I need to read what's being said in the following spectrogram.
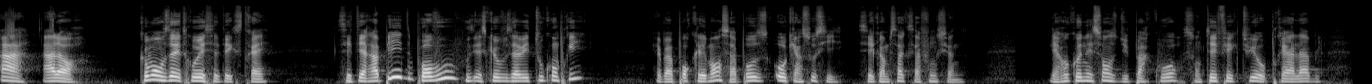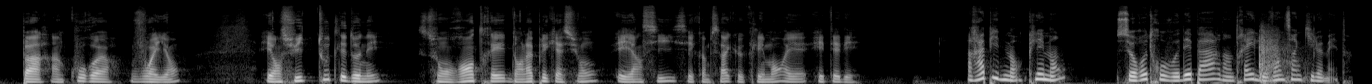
Ah, alors, comment vous avez trouvé cet extrait? C'était rapide pour vous Est-ce que vous avez tout compris? Eh bien pour Clément, ça pose aucun souci. C'est comme ça que ça fonctionne. Les reconnaissances du parcours sont effectuées au préalable par un coureur voyant et ensuite toutes les données sont rentrées dans l'application et ainsi c'est comme ça que Clément est, est aidé. Rapidement, Clément se retrouve au départ d'un trail de 25 km,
